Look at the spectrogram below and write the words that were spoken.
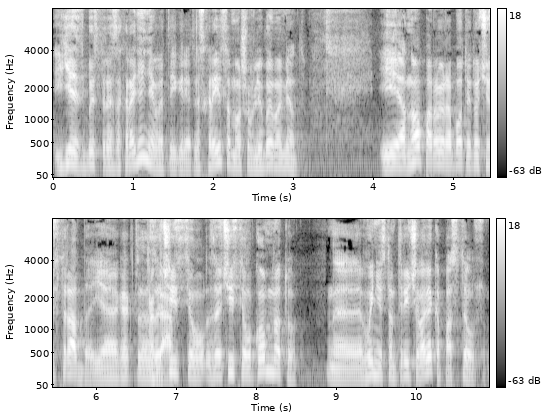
есть быстрое сохранение в этой игре, ты сохраниться можешь в любой момент. И оно порой работает очень странно. Я как-то Да. зачистил, зачистил комнату, э, вынес там три человека по стелсу.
